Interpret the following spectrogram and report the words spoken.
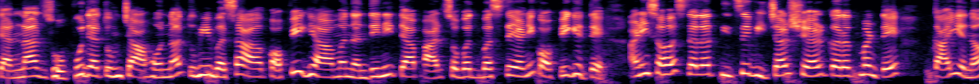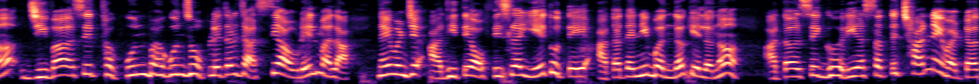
त्यांना झोपू द्या तुमच्या आहोंना. तुम्ही बसा कॉफी घ्या. मग नंदिनी त्या पार्थ सोबत बसते आणि कॉफी घेते. आणि सहज त्याला तिचे विचार शेअर करत म्हणते काय आहे ना जीवा असे थकून भागून झोपले तर जास्ती आवडेल मला. नाही म्हणजे आधी ते ऑफिसला येत होते. आता त्यांनी बंद केलं ना. आता असे घरी असतात तर छान नाही वाटत.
